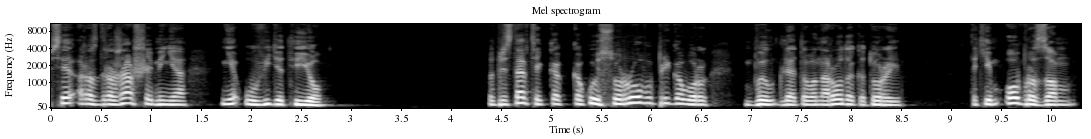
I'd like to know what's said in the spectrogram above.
все раздражавшие меня не увидят ее. Вот представьте, как, какой суровый приговор был для этого народа, который таким образом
